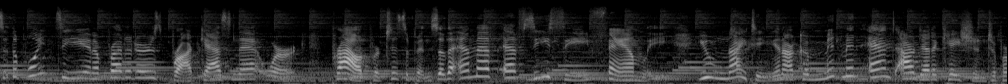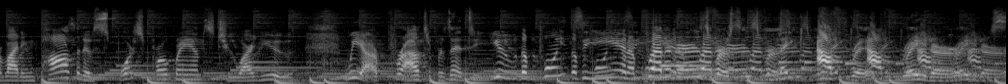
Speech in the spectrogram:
to the Poinciana Predators Broadcast Network, proud participants of the MFFCC family, uniting in our commitment and our dedication to providing positive sports programs to our youth. We are proud to present to you the Point T and a Predators versus Lake Alfred Raiders.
